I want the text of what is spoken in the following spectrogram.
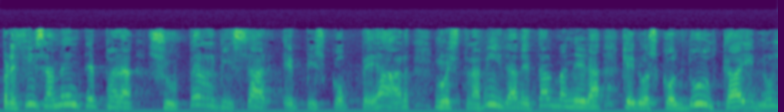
precisamente para supervisar, episcopear nuestra vida de tal manera que nos conduzca y nos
